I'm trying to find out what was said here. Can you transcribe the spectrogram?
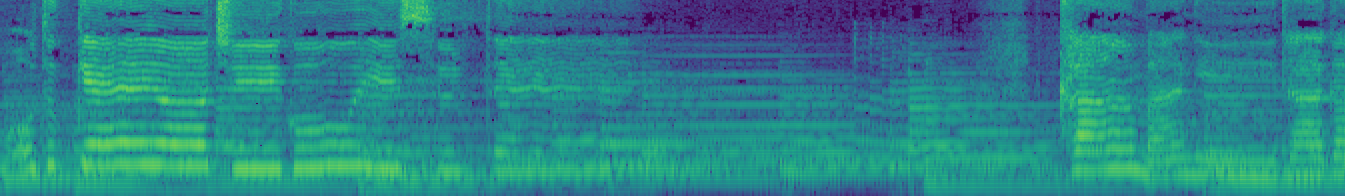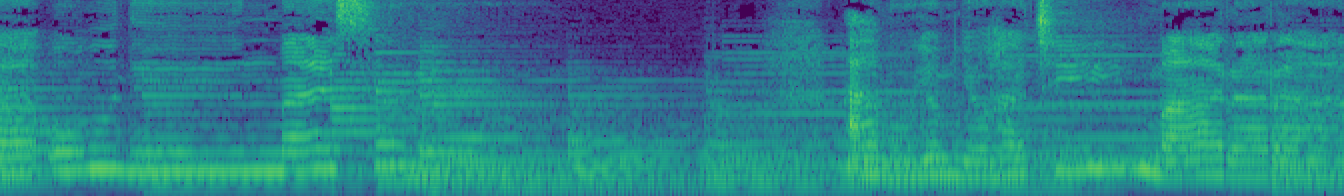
모두 깨어지고 있을 때 가만히 다가오는 말씀 아무 염려하지 말아라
